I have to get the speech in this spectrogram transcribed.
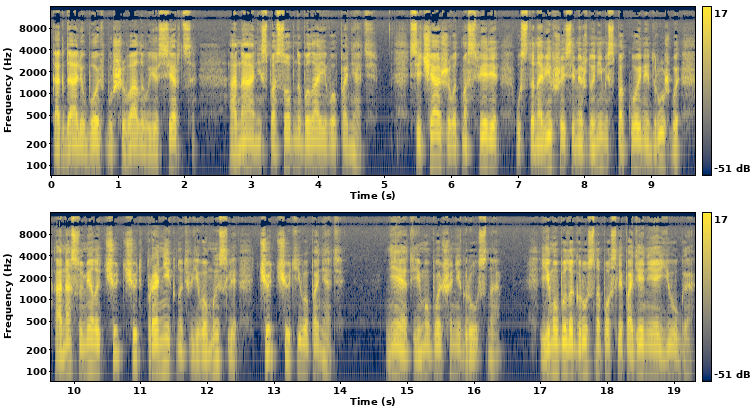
Когда любовь бушевала в ее сердце, она не способна была его понять. Сейчас же в атмосфере установившейся между ними спокойной дружбы она сумела чуть-чуть проникнуть в его мысли, чуть-чуть его понять. Нет, ему больше не грустно. Ему было грустно после падения юга,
